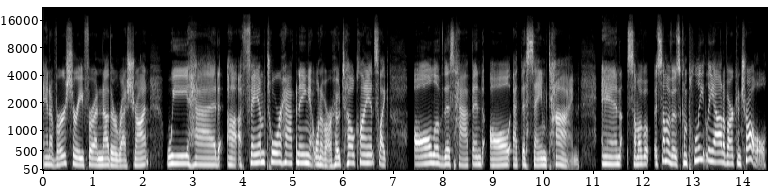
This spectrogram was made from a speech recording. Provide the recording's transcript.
anniversary for another restaurant. We had uh, a fam tour happening at one of our hotel clients. Like all of this happened all at the same time, and some of some of it was completely out of our control.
